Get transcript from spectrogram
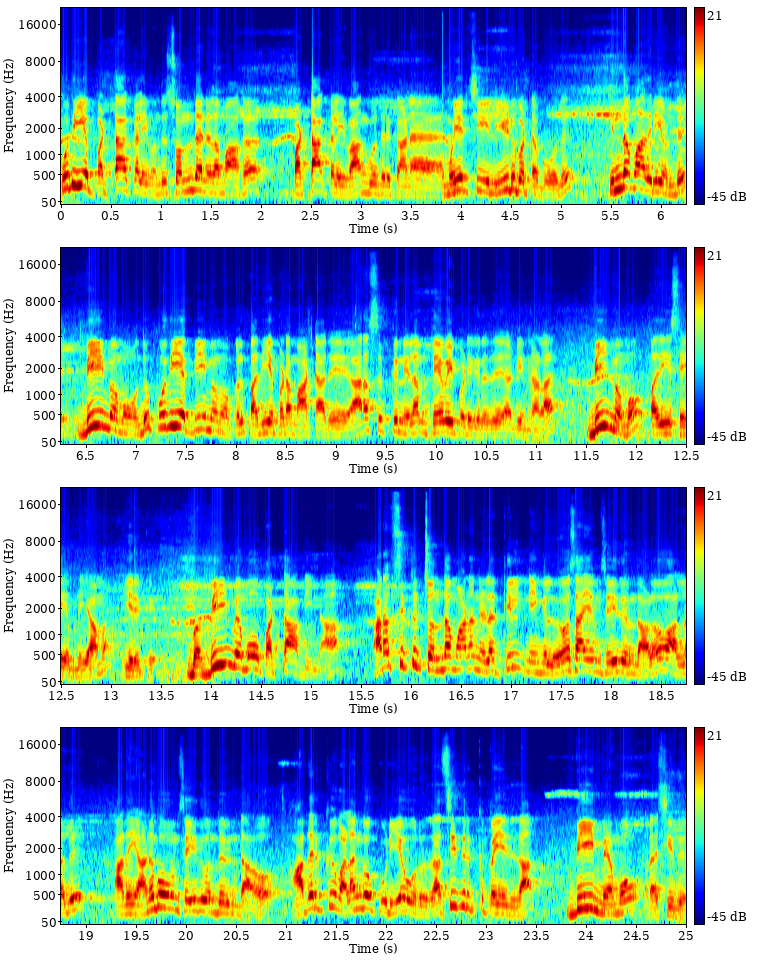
புதிய பட்டாக்களை வந்து சொந்த நிலமாக பட்டாக்களை வாங்குவதற்கான முயற்சியில் ஈடுபட்ட போது இந்த மாதிரி வந்து பி மெமோ வந்து புதிய பி மெமோக்கள் பதியப்பட மாட்டாது. அரசுக்கு நிலம் தேவைப்படுகிறது அப்படின்றனால பி மெமோ பதிவு செய்ய முடியாம இருக்கு. இப்போ பி மெமோ பட்டா அப்படின்னா அரசுக்கு சொந்தமான நிலத்தில் நீங்கள் விவசாயம் செய்திருந்தாலோ அல்லது அதை அனுபவம் செய்து வந்திருந்தாலோ அதற்கு வழங்கக்கூடிய ஒரு ரசீதிற்கு பெயர் தான் பி மெமோ ரசீது.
